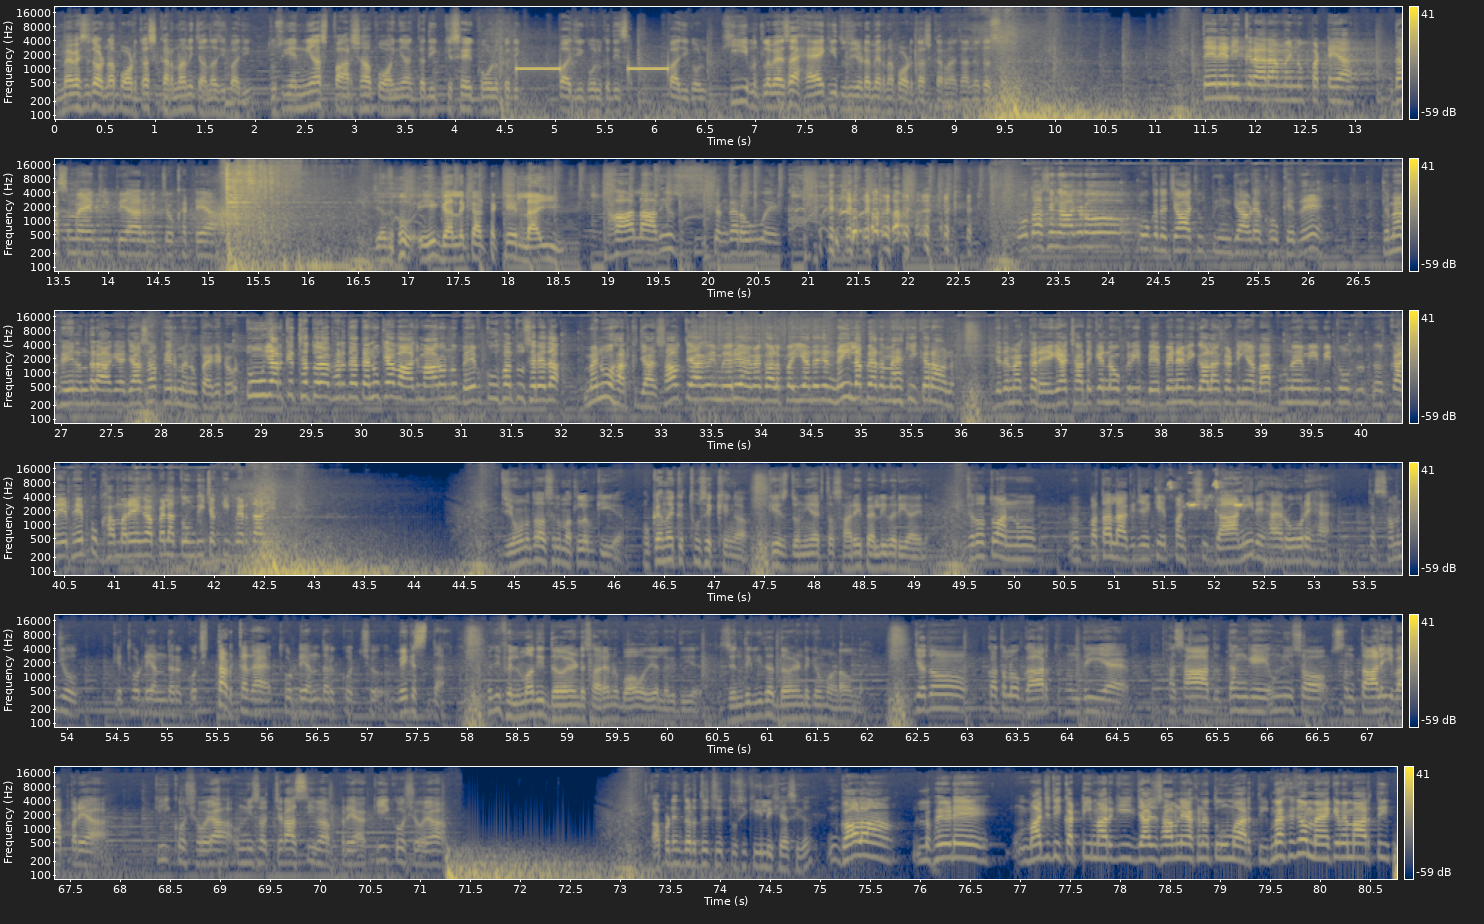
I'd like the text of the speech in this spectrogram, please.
ਮੈਂ ਵੈਸੇ ਤੁਹਾਡੇ ਨਾਲ ਪੋਡਕਾਸਟ ਕਰਨਾ ਨਹੀਂ ਚਾਹੁੰਦਾ ਸੀ ਭਾਜੀ। ਤੁਸੀਂ ਇੰਨੀਆਂ ਸਿਫਾਰਸ਼ਾਂ ਪਵਾਈਆਂ ਕਦੀ ਕਿਸੇ ਕੋਲ ਕਦੀ ਭਾਜੀ ਕੋਲ ਕਦੀ ਭਾਜੀ ਕੋਲ। ਕੀ ਮਤਲਬ ਐਸਾ ਹੈ ਕਿ ਤੁਸੀਂ ਜਿਹੜਾ ਮੇਰੇ ਨਾਲ ਪੋਡਕਾਸਟ ਕਰਨਾ ਚਾਹੁੰਦੇ ਹੋ ਦੱਸੋ? ਤੇਰੇ ਨਹੀਂ ਕਰਾਰਾ ਮੈਨੂੰ ਪੱਟਿਆ ਦੱਸ ਮੈਂ ਕੀ ਪਿਆਰ ਵਿੱਚੋਂ ਖੱਟਿਆ। ਜਦੋਂ ਇਹ ਗੱਲ ਕੱਟ ਕੇ ਲਾਈ। ਹਾਂ ਲਾ ਦੀ ਉਸ ਚੰਗਾ ਰਹੂ ਐ। ਤੋਤਾ ਸਿੰਘ ਹਾਜ਼ਰ ਹੋ ਉਹ ਕਿਤੇ ਚਾਹ ਚੂ ਪੀਣ ਜਾਵੜਿਆ ਖੋਖੇ ਤੇ। ਤੇ ਮੈਂ ਫੇਰ ਅੰਦਰ ਆ ਗਿਆ ਜਾ ਸਾਹਿਬ ਫਿਰ ਮੈਨੂੰ ਪੈਕੇਟ ਤੂੰ ਯਾਰ ਕਿੱਥੇ ਤੁਰਿਆ ਫਿਰਦਾ? ਤੈਨੂੰ ਕਿਹਾ ਆਵਾਜ਼ ਮਾਰ ਉਹਨੂੰ? ਬੇਵਕੂਫ ਆ ਤੂੰ ਸਿਰੇ ਦਾ। ਮੈਨੂੰ ਹਰਖ ਜਾ ਸਾਹਿਬ ਤੇ ਆ ਗਈ ਮੇਰੇ ਐਵੇਂ ਗੱਲ ਪਈ ਜਾਂਦੇ ਜੇ ਨਹੀਂ ਲੱਭਿਆ ਤਾਂ ਮੈਂ ਕੀ ਕਰਾਂ ਹੁਣ? ਜਦੋਂ ਮੈਂ ਘਰੇ ਗਿਆ ਛੱਡ ਕੇ ਨੌਕਰੀ ਬੇਬੇ ਨੇ ਵੀ ਗਾਲਾਂ ਕੱਢੀਆਂ ਬਾਪੂ ਨੇ ਵੀ ਵੀ ਤੂੰ ਘਰੇ ਫੇਰ ਭੁੱਖਾ ਮਰੇਗਾ ਪਹਿਲਾਂ ਤੂੰ ਵੀ ਚੱਕੀ ਫਿਰਦਾ ਸੀ। ਜਿਉਣ ਦਾ ਅਸਲ ਮਤਲਬ ਕੀ ਹੈ? ਉਹ ਕਹਿੰਦਾ ਕਿੱਥੋਂ ਸਿੱਖੇਗਾ ਕਿ ਇਸ ਦੁਨੀਆ 'ਚ ਤਾਂ ਸਾਰੇ ਪਹਿਲੀ ਵਾਰੀ ਆਏ ਨੇ। ਜਦੋਂ ਤੁਹਾਨੂੰ ਪਤਾ ਲੱਗ ਜੇ ਕਿ ਪੰਛੀ ਗਾ ਨਹੀਂ ਰਿਹਾ ਰੋ ਰਿਹਾ ਤਾਂ ਸਮਝੋ ਕਿ ਤੁਹਾਡੇ ਅੰਦਰ ਕੁਝ ਧੜਕਦਾ ਹੈ ਤੁਹਾਡੇ ਅੰਦਰ ਕੁਝ ਵਿਗਸਦਾ ਹੈ। ਭਾਜੀ ਫਿਲਮਾਂ ਦੀ ਦ ਐਂਡ ਸਾਰਿਆਂ ਨੂੰ ਬਹੁਤ ਵਧੀਆ ਲੱਗਦੀ ਹੈ। ਜ਼ਿੰਦਗੀ ਦਾ ਦ ਐਂਡ ਕਿਉਂ ਮਾੜਾ ਹੁੰਦਾ? ਜਦੋਂ ਕਤਲੋ ਗਾਰਤ ਹੁੰਦੀ ਹੈ ਫਸਾਦ ਦੰਗੇ 1947 ਵਾਪਰਿਆ ਕੀ ਕੁਝ ਹੋਇਆ? 1984 ਵਾਪਰਿਆ ਕੀ ਕੁਝ ਹੋਇਆ? ਆਪਣੇ ਦਰਦ 'ਚ ਤੁਸੀਂ ਕੀ ਲਿਖਿਆ ਸੀਗਾ? ਗਾਲਾਂ ਲਫੇੜੇ ਮੱਝ ਦੀ ਕੱਟੀ ਮਾਰ ਗਈ ਜੱਜ ਸਾਹਿਬ ਨੇ ਆਖਣਾ ਤੂੰ ਮਾਰਤੀ। ਮੈਂ ਕਿਹਾ ਮੈਂ ਕਿਵੇਂ ਮਾਰਤੀ?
